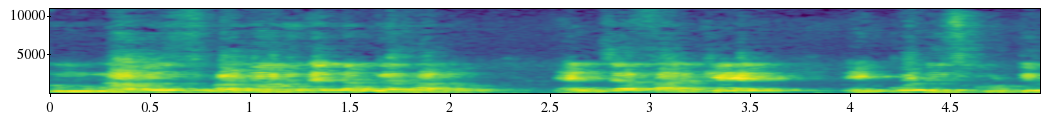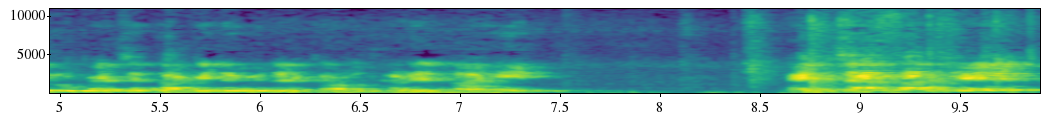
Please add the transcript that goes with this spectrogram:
नामस्मरणामध्ये दंग झालो. यांच्यासारखे एकोणीस कोटी रुपयाचे दागिने विनायक राऊतकडे नाही. यांच्यासारखे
